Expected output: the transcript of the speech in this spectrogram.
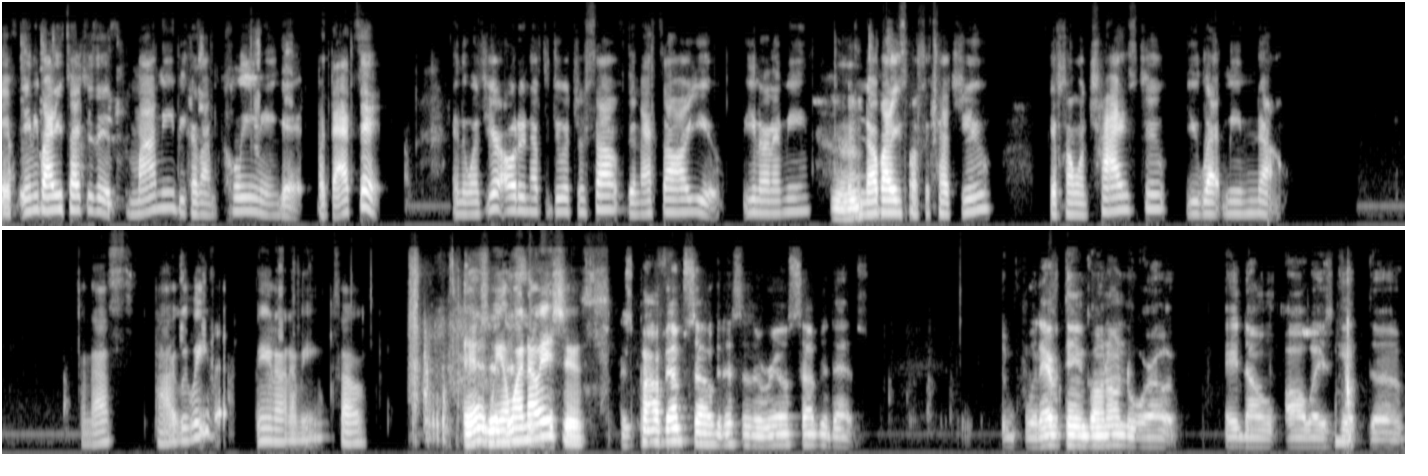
if anybody touches it, it's mommy because I'm cleaning it. But that's it. And then once you're old enough to do it yourself, then that's all you. You know what I mean? Mhm. Nobody's supposed to touch you. If someone tries to, you let me know. And that's how we leave it. You know what I mean? So Yeah, we don't want no this, issues. this powerful episode. This is a real subject that, with everything going on in the world, it don't always get the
